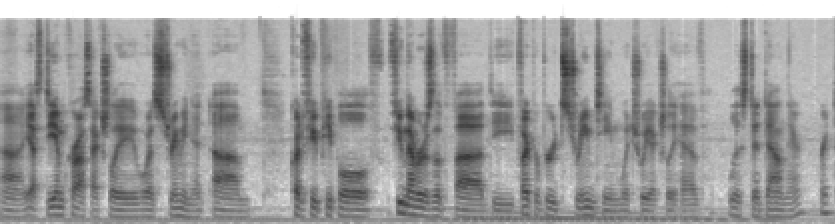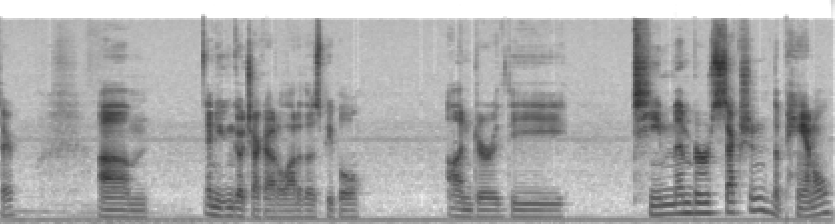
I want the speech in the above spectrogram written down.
Uh, yes, DM Cross actually was streaming it. Um, quite a few people, a few members of uh, the Viper Brood stream team, which we actually have listed down there, right there. Um, and you can go check out a lot of those people under the team members section, the panel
